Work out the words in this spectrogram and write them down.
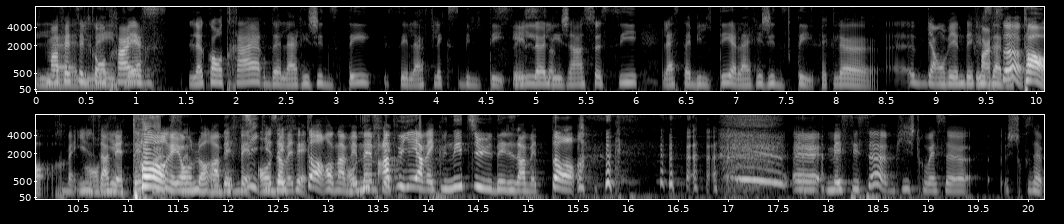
Mais en fait, c'est le contraire. Le contraire de la rigidité, c'est la flexibilité. Et là, ça. les gens associent la stabilité à la rigidité. Fait que là, Euh, on vient de ils défaire avaient ça. tort. Ben, ils On avaient tort et on leur avait dit qu'ils avaient tort. On avait On même défait. appuyé avec une étude et ils avaient tort. Mais c'est ça. Puis je trouvais ça, je trouvais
